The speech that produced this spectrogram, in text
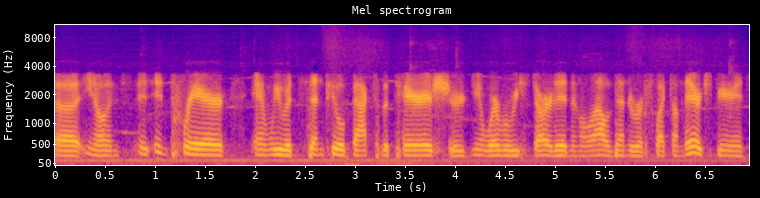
uh, you know, in, in prayer, and we would send people back to the parish or you know wherever we started, and allow them to reflect on their experience.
